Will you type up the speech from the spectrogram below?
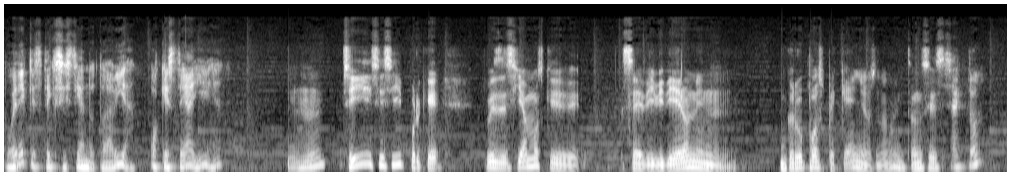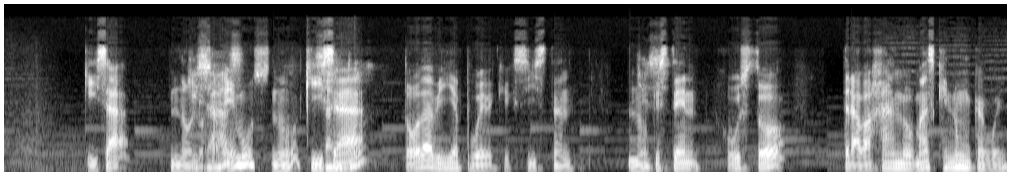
puede que esté existiendo todavía o que esté ahí. ¿eh? Sí, sí, sí, porque pues decíamos que se dividieron en grupos pequeños, ¿no? Entonces. Exacto. Quizá, no lo sabemos, ¿no? Quizá todavía puede que existan, ¿no? Que estén justo trabajando más que nunca, güey,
